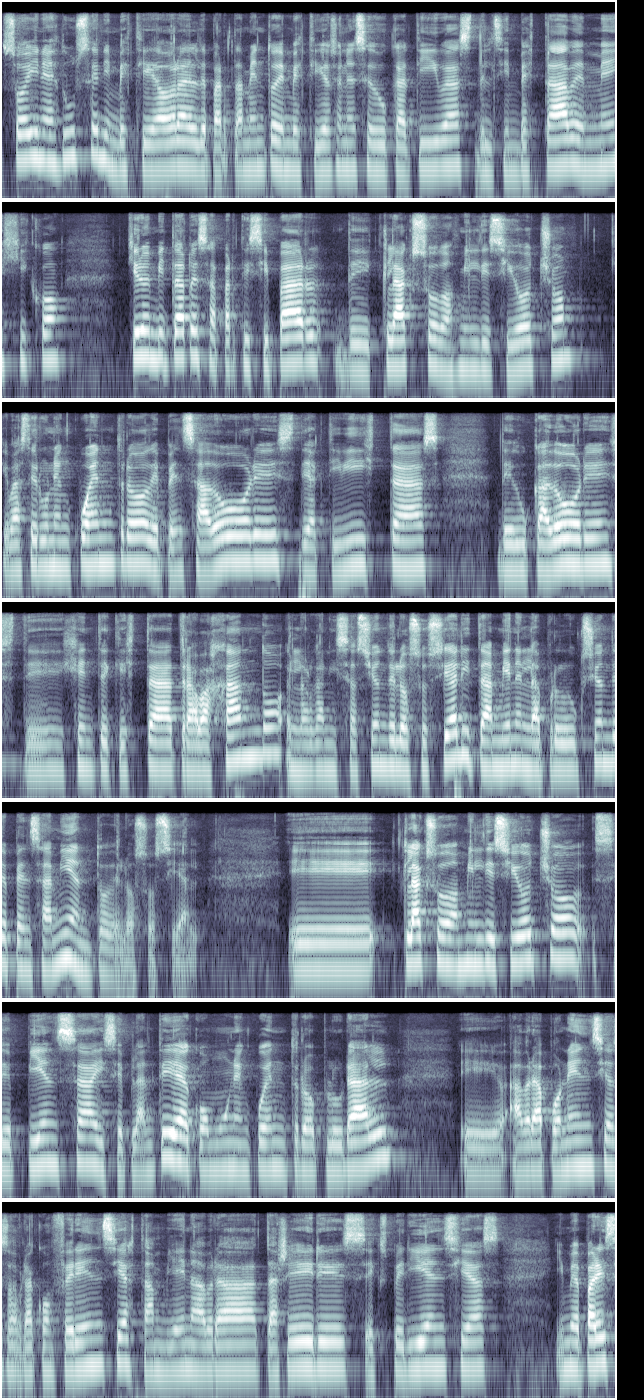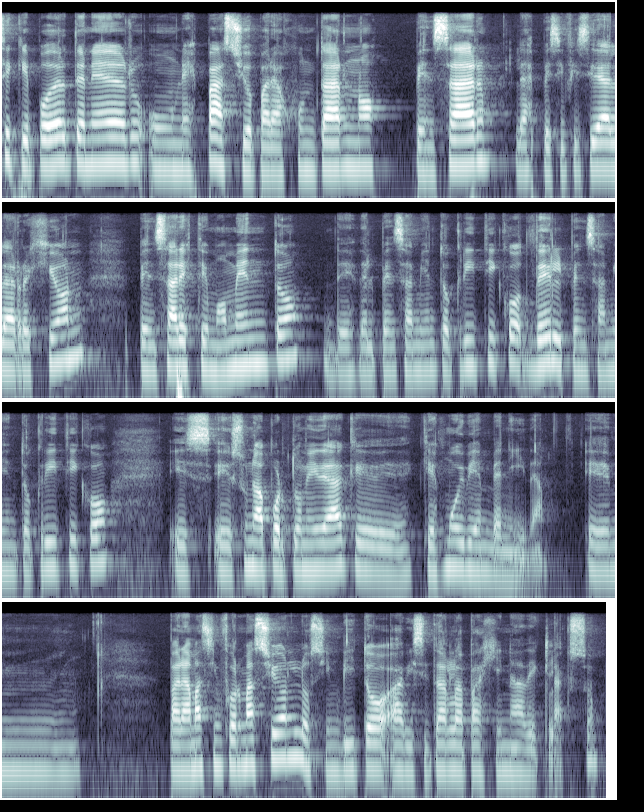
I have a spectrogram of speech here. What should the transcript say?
Soy Inés Dussel, investigadora del Departamento de Investigaciones Educativas del CIMBESTAB en México. Quiero invitarles a participar de CLACSO 2018, que va a ser un encuentro de pensadores, de activistas, de educadores, de gente que está trabajando en la organización de lo social y también en la producción de pensamiento de lo social. Eh, Claxo 2018 se piensa y se plantea como un encuentro plural eh, habrá ponencias, habrá conferencias, también habrá talleres, experiencias y me parece que poder tener un espacio para juntarnos, pensar la especificidad de la región, pensar este momento desde el pensamiento crítico, del pensamiento crítico, es, una oportunidad que, es muy bienvenida. Em, para más información los invito a visitar la página de Claxo.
